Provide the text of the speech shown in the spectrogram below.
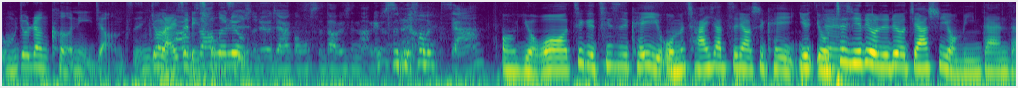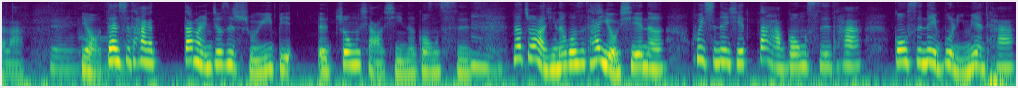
我们就认可你这样子，你就来这里投资。那六十六家公司到底是哪六十六家？哦，有哦，这个其实可以，我们查一下资料是可以有有这些六十六家是有名单的啦。对，有，但是它当然就是属于别呃中小型的公司。嗯，那中小型的公司，它有些呢会是那些大公司，它公司内部里面它。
